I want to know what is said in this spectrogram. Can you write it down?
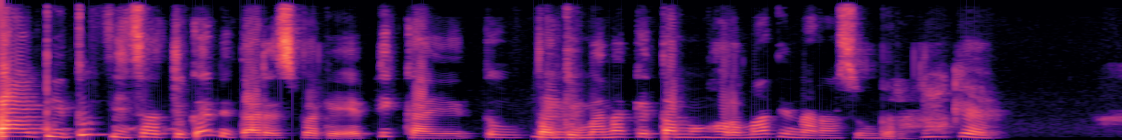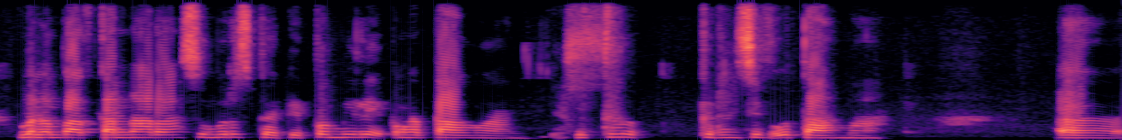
Tadi itu bisa juga ditarik sebagai etika, yaitu bagaimana kita menghormati narasumber, Oke. menempatkan narasumber sebagai pemilik pengetahuan. Yes. Itu prinsip utama, Eh,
